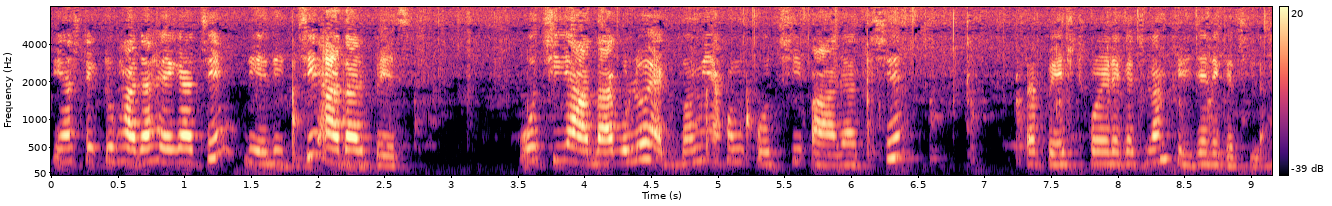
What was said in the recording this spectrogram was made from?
পেঁয়াজটা একটু ভাজা হয়ে গেছে, দিয়ে দিচ্ছি আদার পেস্ট। কচি আদাগুলো একদমই এখন কচি পাওয়া যাচ্ছে। ওটা পেস্ট করে রেখেছিলাম, ফ্রিজে রেখেছিলাম।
